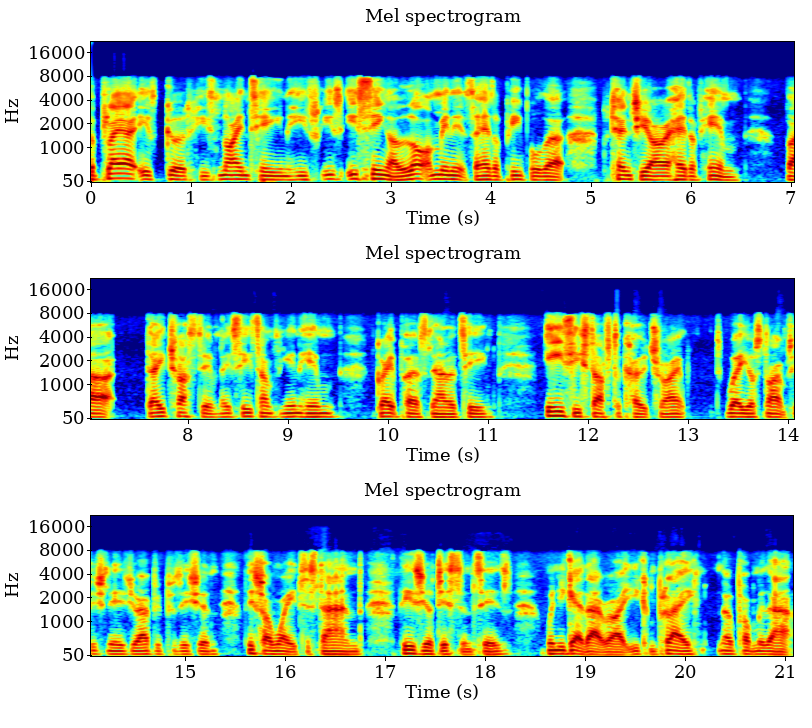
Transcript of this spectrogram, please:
the player is good. He's 19. He's, he's, he's seeing a lot of minutes ahead of people that potentially are ahead of him, but they trust him. They see something in him. Great personality, easy stuff to coach, right? where your starting position is, your average position. This one you to stand. These are your distances. When you get that right, you can play. No problem with that.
